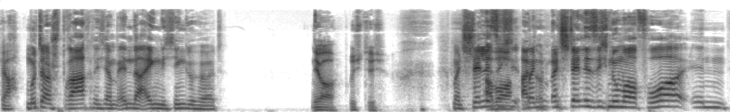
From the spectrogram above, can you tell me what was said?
ja muttersprachlich am Ende eigentlich hingehört. Ja, richtig. Man stelle Aber sich, halt man, man stelle sich nur mal vor, in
